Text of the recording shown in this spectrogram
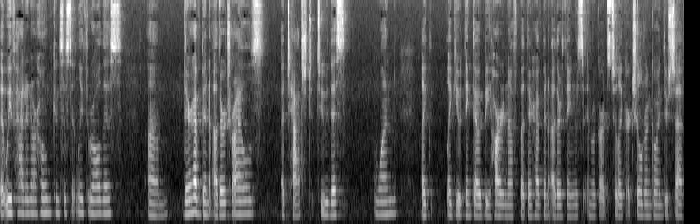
that we've had in our home consistently through all this. Um, there have been other trials attached to this one. Like like you would think that would be hard enough but there have been other things in regards to like our children going through stuff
